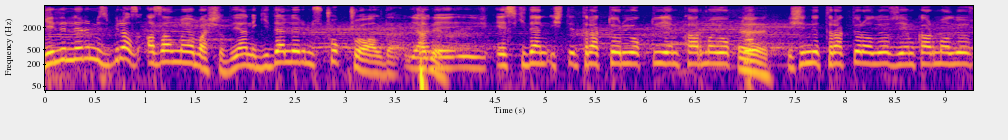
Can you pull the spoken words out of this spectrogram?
gelirlerimiz biraz azalmaya başladı. Yani giderlerimiz çok çoğaldı. Yani Tabii. e, eskiden işte traktör yoktu, yem karma yoktu. Evet. E Şimdi traktör alıyoruz, yem karma alıyoruz.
